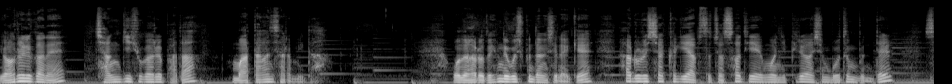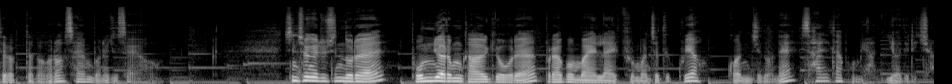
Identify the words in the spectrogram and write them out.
열흘간의 장기 휴가를 받아 마땅한 사람이다. 오늘 하루도 힘내고 싶은 당신에게 하루를 시작하기에 앞서 저 서디의 응원이 필요하신 모든 분들 새벽다방으로 사연 보내주세요. 신청해주신 노래 봄, 여름, 가을, 겨울에 Bravo My Life 먼저 듣고요. 권진원의 살다 보면 이어드리죠.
